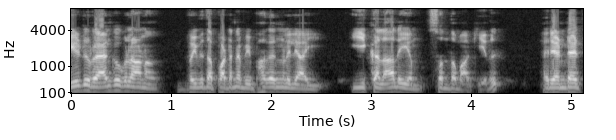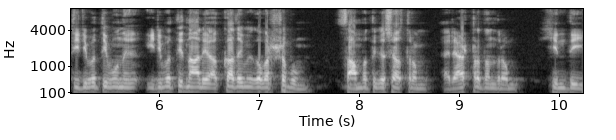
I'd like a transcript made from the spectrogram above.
ഏഴ് റാങ്കുകളാണ് വിവിധ പഠന വിഭാഗങ്ങളിലായി ഈ കലാലയം സ്വന്തമാക്കിയത്. രണ്ടായിരത്തി ഇരുപത്തിമൂന്ന് ഇരുപത്തിനാല് അക്കാദമിക വർഷവും സാമ്പത്തിക ശാസ്ത്രം രാഷ്ട്രതന്ത്രം ഹിന്ദി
